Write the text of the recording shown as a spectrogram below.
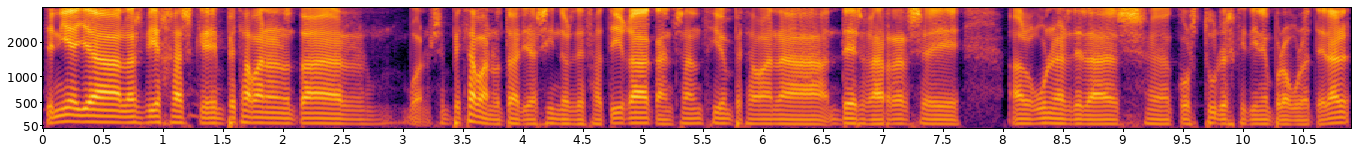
Tenía ya las viejas que empezaban a notar, bueno, se empezaba a notar ya signos de fatiga, cansancio, empezaban a desgarrarse algunas de las eh, costuras que tienen por algún lateral.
